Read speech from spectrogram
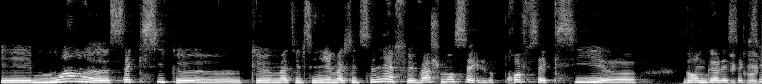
est moins sexy que que Mathilde Seigné. Mathilde Seigné elle fait vachement prof sexy grande gueule et sexy.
